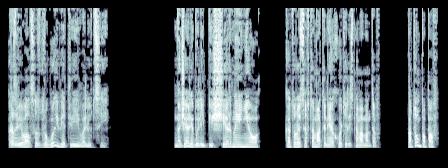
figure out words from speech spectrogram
развивался с другой ветви эволюции? Вначале были пещерные нео, которые с автоматами охотились на мамонтов. Потом, попав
